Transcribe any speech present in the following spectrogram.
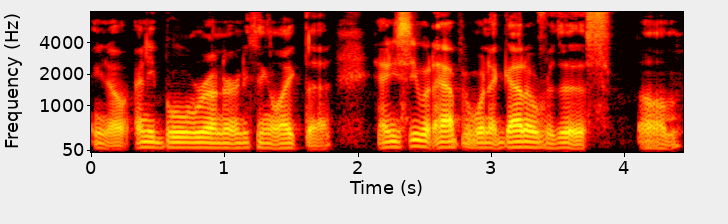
you know, any bull run or anything like that. And you see what happened when it got over this. Um,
